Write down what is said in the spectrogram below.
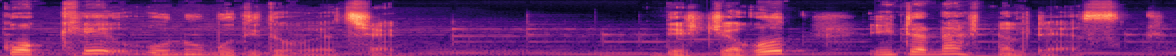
কক্ষে অনুমোদিত হয়েছে। দেশ জগৎ ইন্টারন্যাশনাল ডেস্ক।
